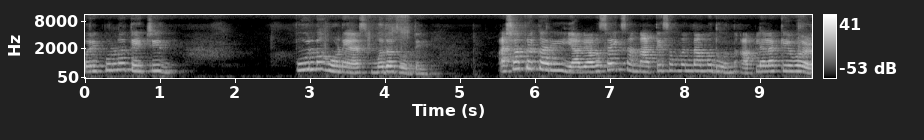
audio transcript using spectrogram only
परिपूर्णतेची पूर्ण होण्यास मदत होते. अशा प्रकारे या व्यावसायिक नातेसंबंधामधून आपल्याला केवळ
